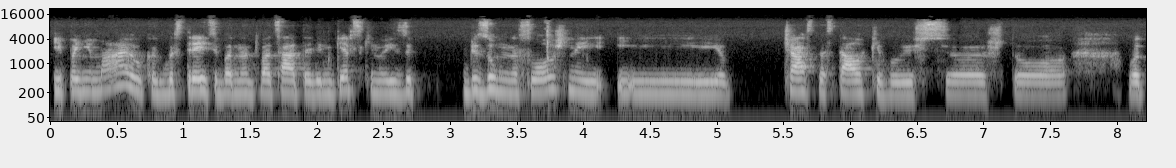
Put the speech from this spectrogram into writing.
и понимаю, как бы с третьего на двадцатый венгерский, но язык безумно сложный, и часто сталкиваюсь, э, что вот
